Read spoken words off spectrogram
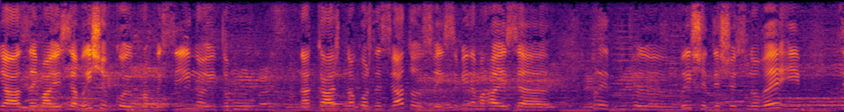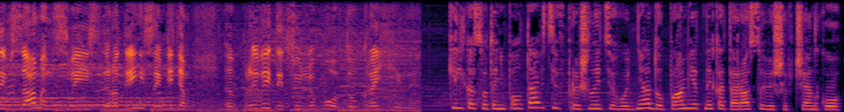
Я займаюся вишивкою професійно, і тому на каж- на кожне свято в своїй сім'ї намагаюся вишити щось нове і цим самим своїй родині, своїм дітям е, привити цю любов до України. Кілька сотень полтавців прийшли цього дня до пам'ятника Тарасові Шевченку.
